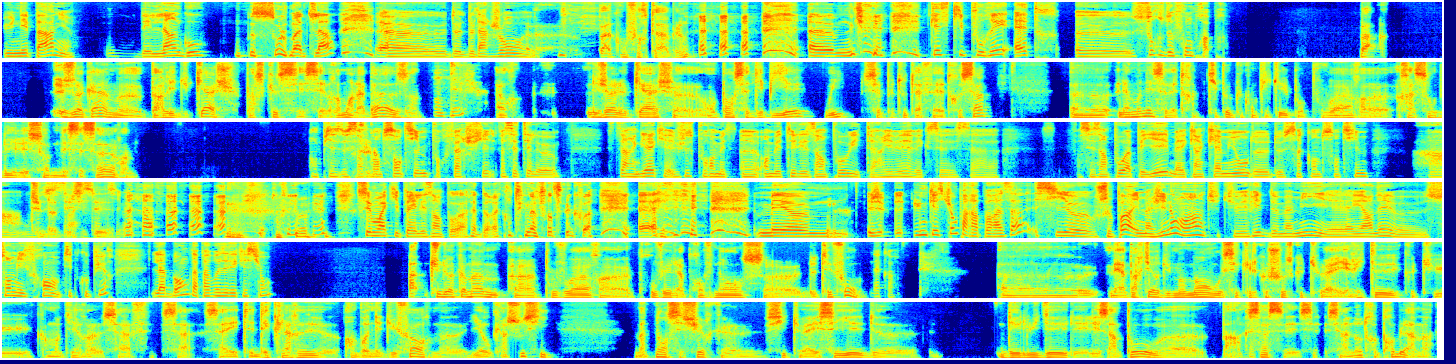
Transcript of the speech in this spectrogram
une épargne ou des lingots sous le matelas, euh, de, de l'argent, euh, Pas confortable. hein. euh, qu'est-ce qui pourrait être euh, source de fonds propres? Bah, je dois quand même euh, parler du cash parce que c'est vraiment la base. Mhm. Alors, déjà, le cash, euh, on pense à des billets. Oui, ça peut tout à fait être ça. Euh, la monnaie, ça va être un petit peu plus compliqué pour pouvoir euh, rassembler les sommes nécessaires. En pièces de 50 centimes pour faire chier. Enfin, c'était le, c'était un gars qui avait juste pour euh, embêter les impôts. Il était arrivé avec ses, sa, enfin, ses impôts à payer, mais avec un camion de, de 50 centimes. De- ou tu donnes des 5 idées. C'est moi qui paye les impôts. Arrête de raconter n'importe quoi. Euh, mais euh, je- une question par rapport à ça. Si, euh, je sais pas, imaginons, hein, tu, tu hérites de mamie et elle a gardé euh, 100 000 francs en petite coupure, la banque va pas poser des questions? Ah, tu dois quand même euh, pouvoir euh, prouver la provenance euh, de tes fonds. D'accord. Euh, mais à partir du moment où c'est quelque chose que tu as hérité, que tu, comment dire, euh, ça, ça, ça a été déclaré euh, en bonne et due forme, il y a aucun souci. Maintenant, c'est sûr que si tu as essayé de d'éluder les, les impôts, euh, ben ça c'est un autre problème.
